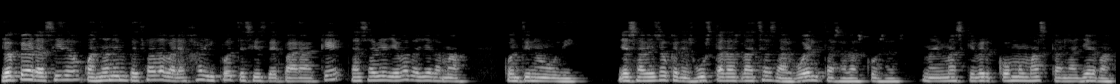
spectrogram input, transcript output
Lo peor ha sido cuando han empezado a barajar hipótesis de para qué las había llevado allí la ma, continuó Udi. Ya sabéis lo que les gusta a las lachas dar vueltas a las cosas. No hay más que ver cómo mascan la hierba,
